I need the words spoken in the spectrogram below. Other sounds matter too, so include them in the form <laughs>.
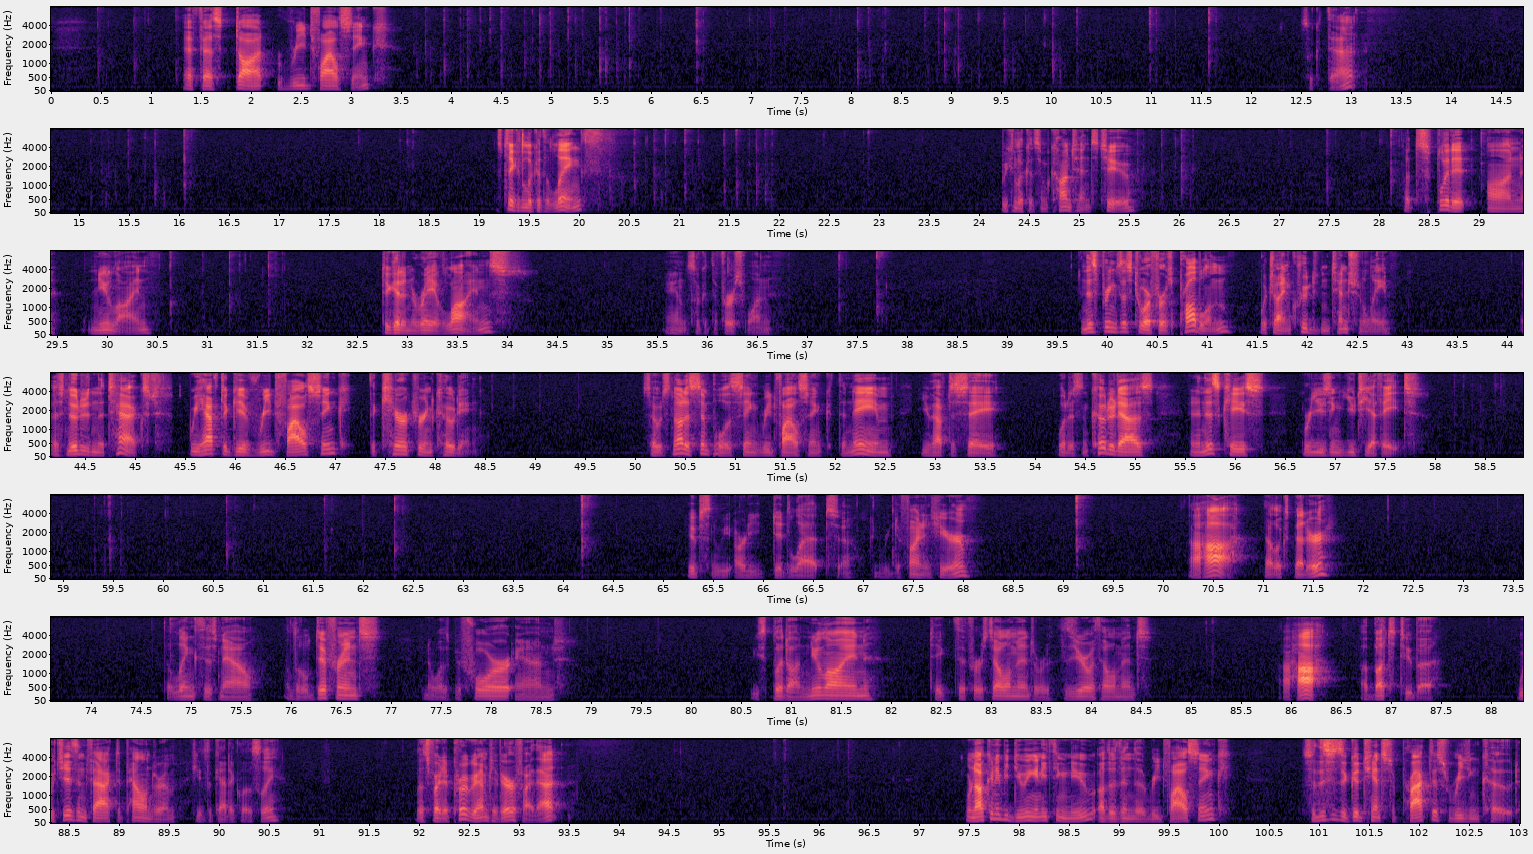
fs.readFileSync, Let's look at that. Let's take a look at the length. We can look at some contents too. Let's split it on new line to get an array of lines. And let's look at the first one. And this brings us to our first problem, which I included intentionally. As noted in the text, we have to give read file sync the character encoding. So it's not as simple as saying read file sync the name, you have to say what it's encoded as, and in this case, we're using UTF-8. Oops, and we already did let, so I can redefine it here. Aha! That looks better. The length is now a little different than it was before, and we split on new line, take the first element or the zeroth element. Aha, a butt tuba, which is in fact a palindrome if you look at it closely. Let's write a program to verify that. We're not going to be doing anything new other than the read file sync. So this is a good chance to practice reading code.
